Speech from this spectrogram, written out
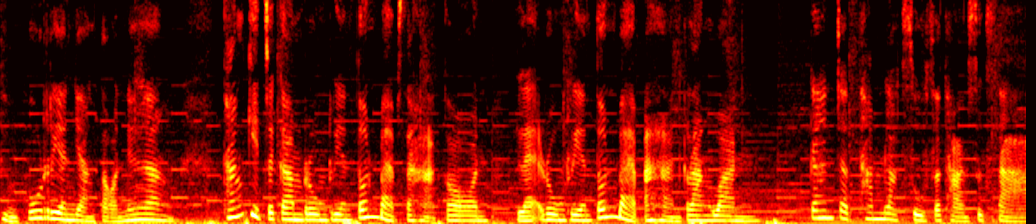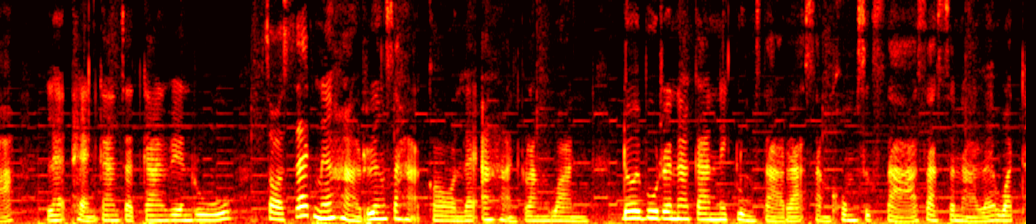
ถึงผู้เรียนอย่างต่อเนื่อง ทั้งกิจกรรมโรงเรียนต้นแบบสหกรณ์และโรงเรียนต้นแบบอาหารกลางวัน การจัดทำหลักสูตรสถานศึกษา และแผนการจัดการเรียนรู้ สอดแทรกเนื้อหาเรื่องสหกรณ์และอาหารกลางวัน โดยบูรณาการในกลุ่มสาระสังคมศึกษา ศาสนาและวัฒ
